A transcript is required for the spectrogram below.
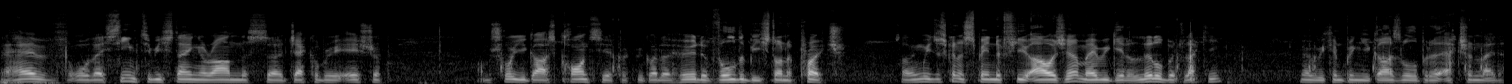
They have, or they seem to be staying around this uh, Jackalberry airstrip I'm sure you guys can't see it, but we've got a herd of wildebeest on approach. So I think we're just going to spend a few hours here, maybe we get a little bit lucky. Maybe we can bring you guys a little bit of action later.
